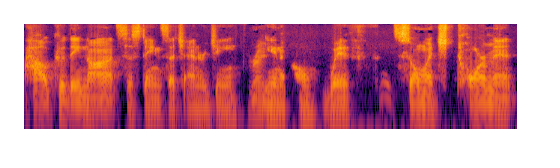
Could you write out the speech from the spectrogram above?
How could they not sustain such energy? Right. You know, with so much torment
